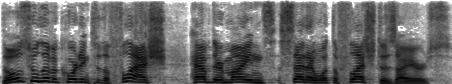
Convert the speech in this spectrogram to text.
Those who live according to the flesh have their minds set on what the flesh desires.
